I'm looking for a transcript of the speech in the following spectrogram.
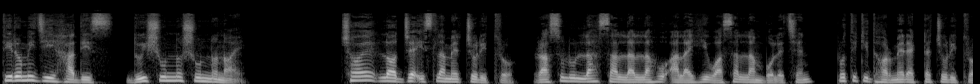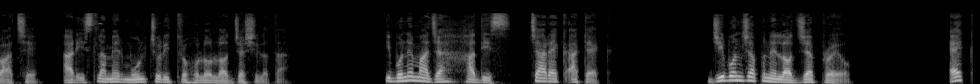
তিরমিজি হাদিস দুই শূন্য শূন্য নয়। ছয়, লজ্জা ইসলামের চরিত্র, রাসূলুল্লাহ সাল্লাল্লাহু আলাইহি ওয়াসাল্লাম বলেছেন, প্রতিটি ধর্মের একটা চরিত্র আছে, আর ইসলামের মূল চরিত্র হল লজ্জাশীলতা। ইবনে মাজাহ হাদিস চার এক আট এক। জীবনযাপনে লজ্জা প্রয়োগ। এক,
